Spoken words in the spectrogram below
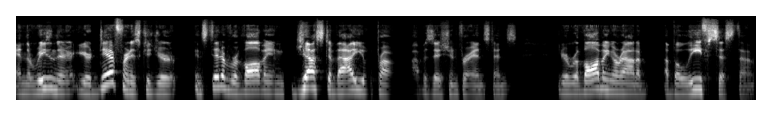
And the reason that you're different is because you're instead of revolving just a value proposition, for instance, you're revolving around a, a belief system.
